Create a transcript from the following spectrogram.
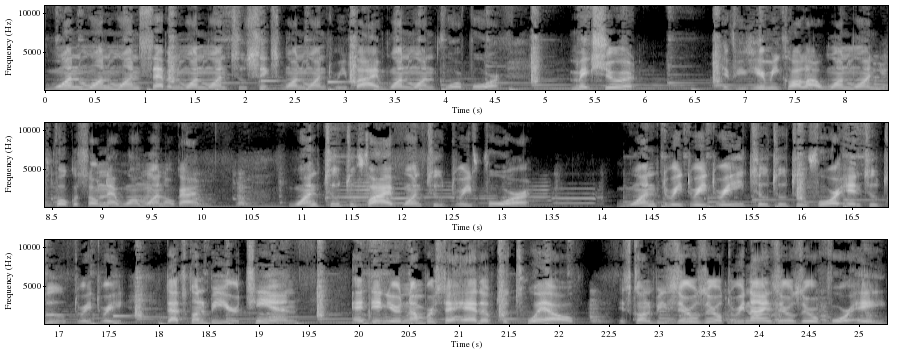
1117 1126 1135 1144. Make sure if you hear me call out 11, you focus on that 11, okay? 1225 1234 1333 2224 and 2233. That's going to be your 10. And then your numbers that add up to 12 is going to be 0039 0048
